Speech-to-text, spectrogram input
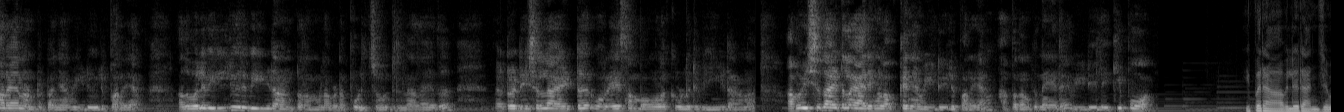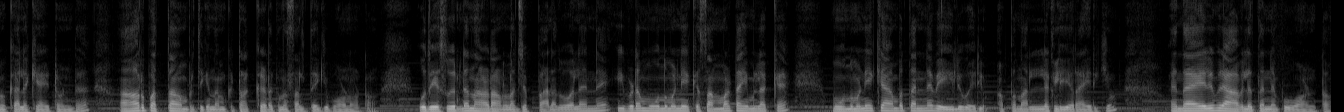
പറയാനുണ്ട് കേട്ടോ ഞാൻ വീഡിയോയിൽ പറയാം. അതുപോലെ വലിയൊരു വീടാണ് കേട്ടോ നമ്മൾ അവിടെ പൊളിച്ചുകൊണ്ടിരുന്നത് അതായത് ട്രഡീഷണലായിട്ട് കുറേ സംഭവങ്ങളൊക്കെ ഉള്ളൊരു വീടാണ്. അപ്പോൾ വിശദമായിട്ടുള്ള കാര്യങ്ങളൊക്കെ ഞാൻ വീഡിയോയിൽ പറയാം. അപ്പോൾ നമുക്ക് നേരെ വീഡിയോയിലേക്ക് പോവാം. ഇപ്പോൾ രാവിലെ ഒരു അഞ്ച് മുക്കാലൊക്കെ ആയിട്ടുണ്ട്. ആറ് പത്താകുമ്പോഴത്തേക്കും നമുക്ക് ട്രക്ക് കിടക്കുന്ന സ്ഥലത്തേക്ക് പോകണം കേട്ടോ. ഉദയസൂര്യന്റെ നാടാണല്ലോ ജപ്പാൻ. അതുപോലെ തന്നെ ഇവിടെ മൂന്ന് മണിയൊക്കെ സമ്മർ ടൈമിലൊക്കെ മൂന്ന് മണിയൊക്കെ ആകുമ്പോൾ തന്നെ വെയിൽ വരും. അപ്പോൾ നല്ല ക്ലിയർ ആയിരിക്കും. എന്തായാലും രാവിലെ തന്നെ പോവാണ് കേട്ടോ.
